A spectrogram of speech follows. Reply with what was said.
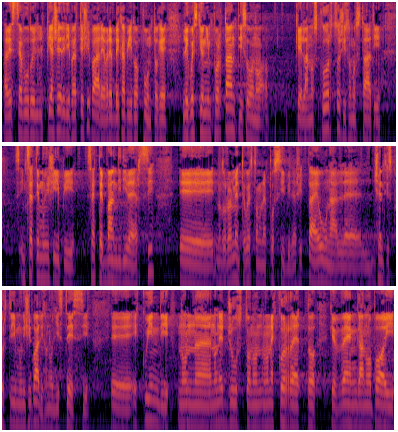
avesse avuto il piacere di partecipare avrebbe capito appunto che le questioni importanti sono che l'anno scorso ci sono stati in sette municipi sette bandi diversi e naturalmente questo non è possibile, la città è una, le, i centri sportivi municipali sono gli stessi eh, e quindi non, non è giusto, non, non, è corretto che vengano poi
